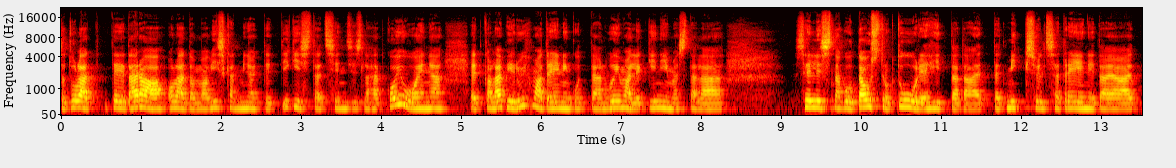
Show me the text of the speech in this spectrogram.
sa tuled, teed ära, oled oma viiskümmend minutit higistad siin, siis lähed koju, onju. et ka läbi rühmatreeningute on võimalik inimestele sellist nagu tauststruktuuri ehitada, et, et miks üldse treenida ja et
